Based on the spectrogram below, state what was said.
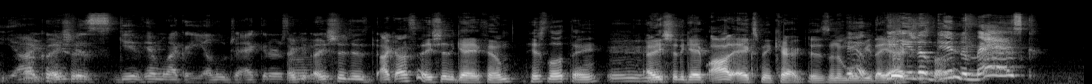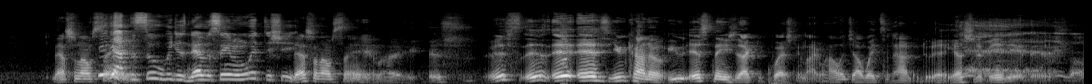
Y'all Like, couldn't should- just give him like a yellow jacket or something. they should just, like I said, they should have gave him his little thing, Mhm. and they should have gave all the X Men characters in the Hell, movie. They he ended up started. getting the mask. That's what I'm saying. He got the suit. We just never seen him with the shit. That's what I'm saying. Like it's it's it's, it, it's you kind of you it's things you like to question. Like why would y'all wait till now to do that? Y'all should have been there. I Man. ain't gonna-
